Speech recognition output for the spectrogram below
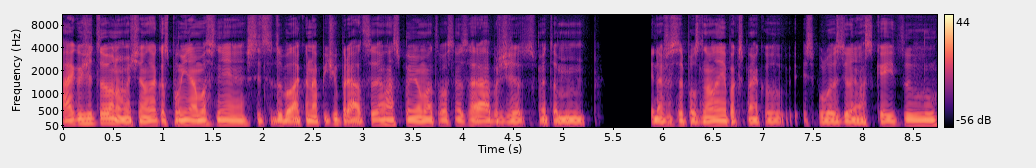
A jakože to, no, že na to jako vzpomínám vlastně, sice to byla jako na píču práce, ale vzpomínám na to vlastně docela rád, protože jsme tam, jednak jsme se poznali, pak jsme jako i spolu jezdili na skateu,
